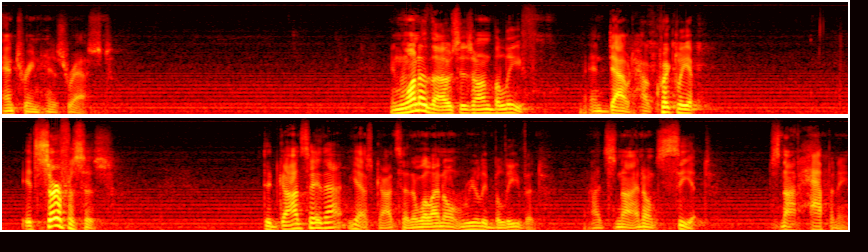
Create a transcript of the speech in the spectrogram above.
entering his rest. And one of those is unbelief and doubt, how quickly it, it surfaces. Did God say that? Yes, God said it. Well, I don't really believe it. It's not, I don't see it. It's not happening.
